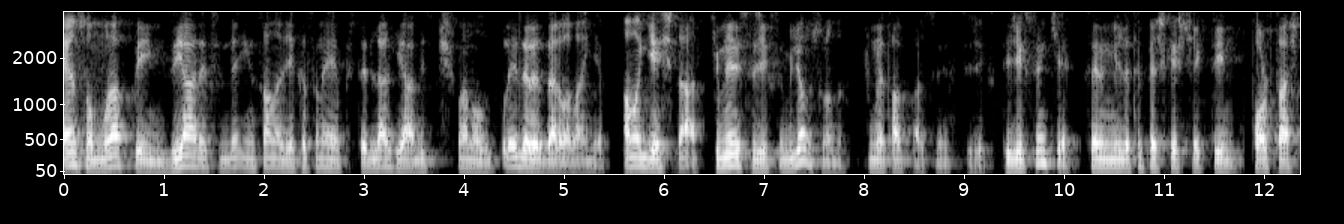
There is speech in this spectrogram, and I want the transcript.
En son Murat Bey'in ziyaretinde insanlar yakasına yapıştı. Dediler ki ya biz pişman olduk burayı da rezerv alan yap. Ama geçti artık. Kimden isteyeceksin biliyor musun onu? Cumhuriyet Halk Partisi'ni isteyeceksin. Diyeceksin ki senin millete peşkeş çektiğin Portaş,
